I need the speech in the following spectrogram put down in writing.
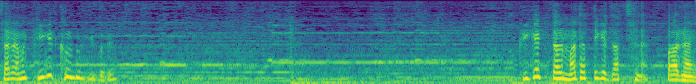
স্যার, আমি ক্রিকেট খেলব কি করে? ক্রিকেট তার মাথার থেকে যাচ্ছে না পা নাই।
